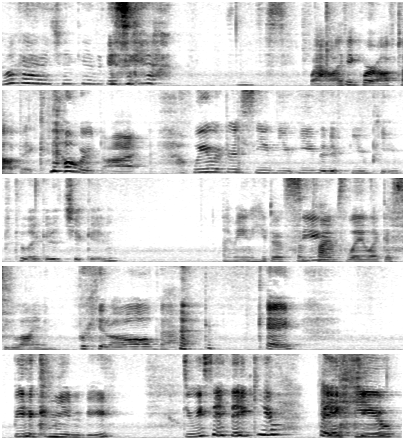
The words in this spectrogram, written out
What kind of chicken is a cat? Wow, I think we're off topic. No, we're not. We would receive you even if you peeped like a chicken. I mean, he does See? sometimes lay like a sea lion. Bring it all back. Okay. Be a community. Do we say thank you? Thank you.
